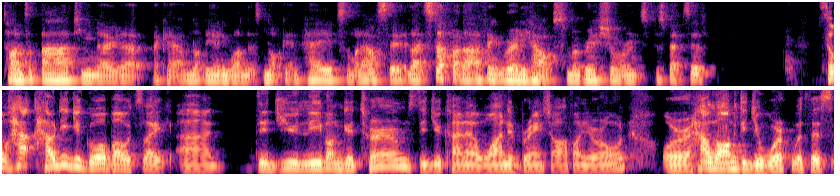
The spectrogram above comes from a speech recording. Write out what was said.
times are bad you know that okay i'm not the only one that's not getting paid someone else is. like stuff like that i think really helps from a reassurance perspective so how, how did you go about like uh, did you leave on good terms did you kind of want to branch off on your own or how long did you work with this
